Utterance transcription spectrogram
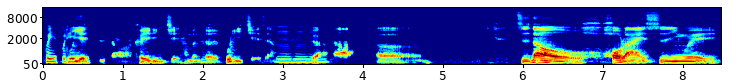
我也不理我也，知道啊，可以理解他们的不理解这样。嗯哼，对啊，那呃，直到后来是因为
